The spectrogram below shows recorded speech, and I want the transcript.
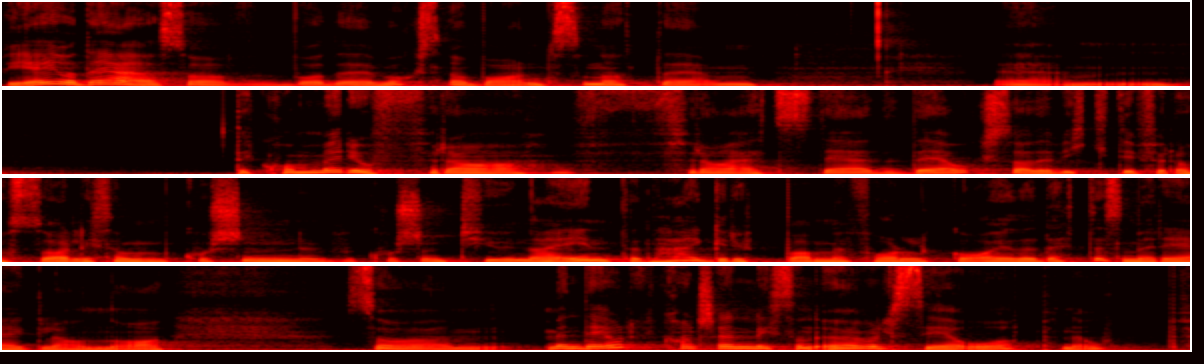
Vi er jo det, altså både voksne og barn. Sånn at um, um, Det kommer jo fra, fra et sted, det er også. Det er viktig for oss å liksom, hvordan, hvordan tune inn til denne gruppa med folk, og er det dette som er reglene? Og, så, men det er jo kanskje en liksom øvelse i å åpne opp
